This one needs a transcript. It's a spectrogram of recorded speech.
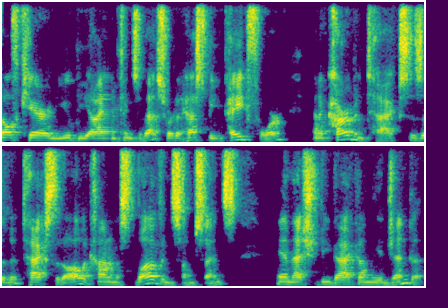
healthcare and UBI and things of that sort, it has to be paid for. And a carbon tax is a tax that all economists love in some sense, and that should be back on the agenda.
